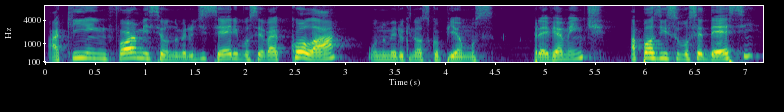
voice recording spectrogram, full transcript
Aqui em informe seu número de série, você vai colar o número que nós copiamos previamente. Após isso, você desce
